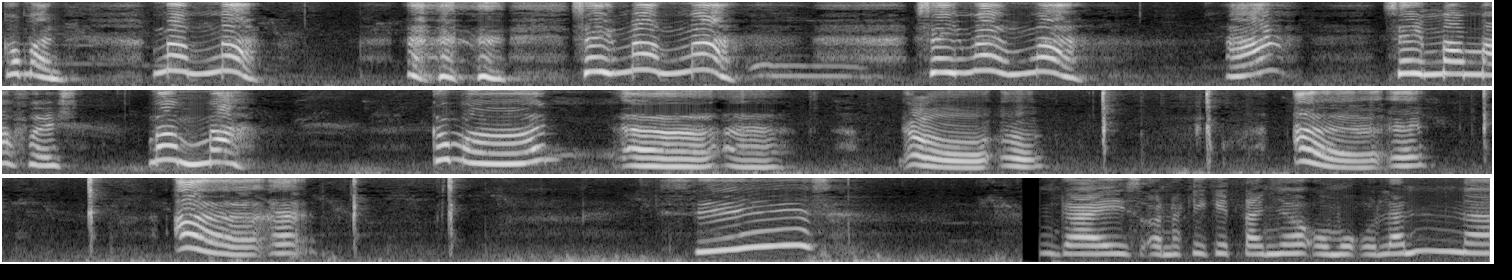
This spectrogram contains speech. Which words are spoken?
Come on. Mama. Say mama. Say mama. Huh? Say mama first. Mama. Come on. Uh, uh. Oh, uh. Uh, uh. Uh, uh. Sis. Guys, o nakikita nyo, umuulan na.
